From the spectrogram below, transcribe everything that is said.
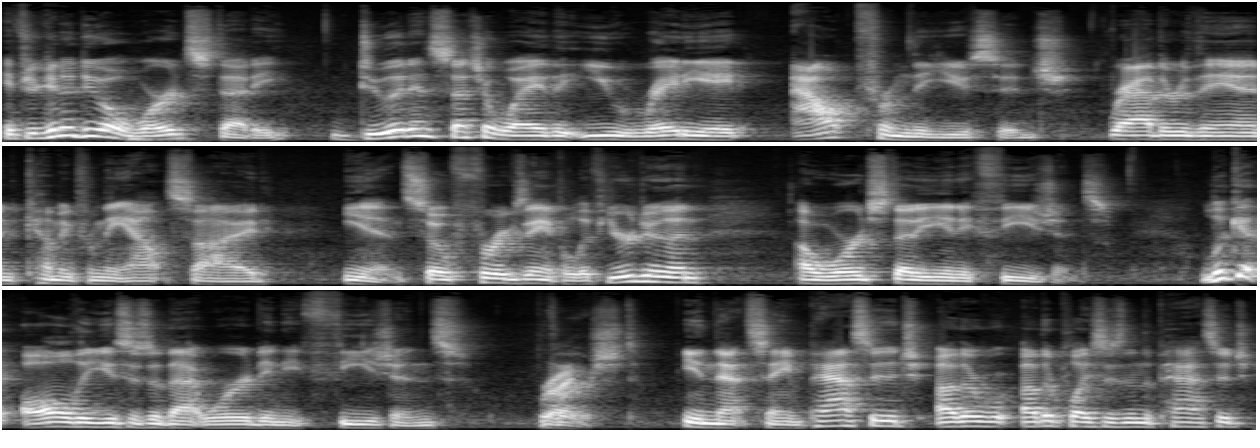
if you're going to do a word study, do it in such a way that you radiate out from the usage rather than coming from the outside in. So, for example, if you're doing a word study in Ephesians, look at all the uses of that word in Ephesians Right. first in that same passage, other other places in the passage.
